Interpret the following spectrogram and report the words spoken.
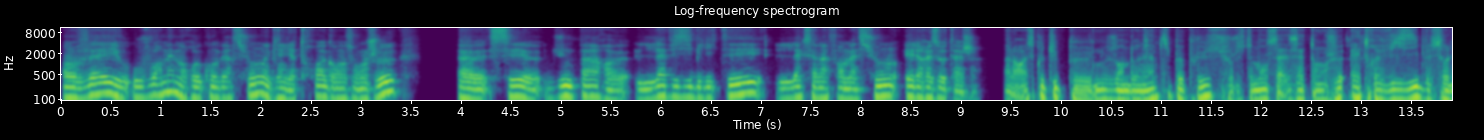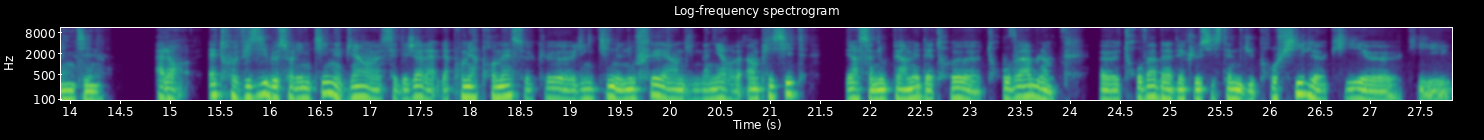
en veille ou voire même en reconversion, eh bien il y a trois grands enjeux. Euh, c'est d'une part la visibilité, l'accès à l'information et le réseautage. Alors, est-ce que tu peux nous en donner un petit peu plus sur justement ce- cet enjeu être visible sur LinkedIn? Alors, être visible sur LinkedIn, eh bien, euh, c'est déjà la, première promesse que euh, LinkedIn nous fait hein, d'une manière euh, implicite. C'est-à-dire, ça nous permet d'être trouvable, trouvable avec le système du profil qui, qui,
